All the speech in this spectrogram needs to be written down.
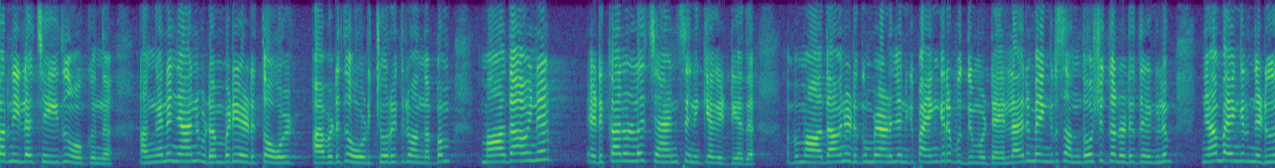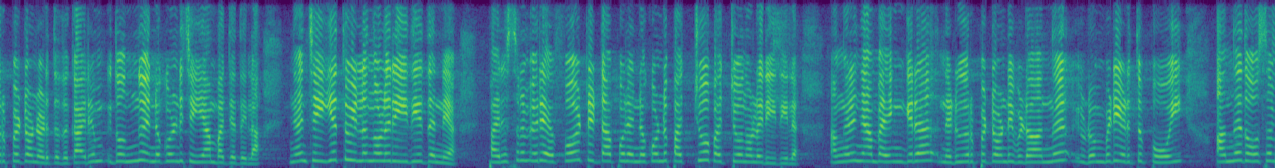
പറഞ്ഞില്ല ചെയ്തു നോക്കുന്നു. അങ്ങനെ ഞാൻ ഉടമ്പടി എടുത്ത് ഓൾ അവിടുത്തെ ഓഡിറ്റോറിയത്തിൽ വന്നപ്പം മാതാവിനെ എടുക്കാനുള്ള ചാൻസ് എനിക്കാണ് കിട്ടിയത്. അപ്പോൾ മാതാവിനെ എടുക്കുമ്പോഴാണെങ്കിലും എനിക്ക് ഭയങ്കര ബുദ്ധിമുട്ട് എല്ലാവരും ഭയങ്കര സന്തോഷത്തോടെ എടുത്തെങ്കിലും ഞാൻ ഭയങ്കര നെടുവീർപ്പെട്ടുകൊണ്ട് എടുത്തത്. കാര്യം ഇതൊന്നും എന്നെ കൊണ്ട് ചെയ്യാൻ പറ്റത്തില്ല. ഞാൻ ചെയ്യത്തുമില്ലെന്നുള്ള രീതിയിൽ തന്നെയാണ് പരിശ്രമം ഒരു എഫേർട്ട് ഇട്ടാൽ പോലും എന്നെ കൊണ്ട് പറ്റുമോ പറ്റുമോ എന്നുള്ള രീതിയിൽ അങ്ങനെ ഞാൻ ഭയങ്കര നെടുവീർപ്പെട്ടുകൊണ്ട് ഇവിടെ വന്ന് ഉടമ്പടി എടുത്ത് പോയി. അന്ന് ദിവസം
